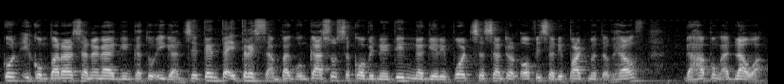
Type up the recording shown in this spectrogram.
kung ikumpara sa nangaging katuigan. 73 ang bagong kaso sa COVID-19 nga gi-report sa Central Office sa Department of Health gahapong adlaw.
